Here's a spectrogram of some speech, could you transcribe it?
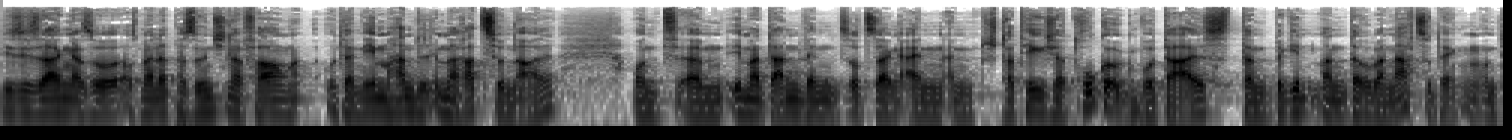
wie Sie sagen, also aus meiner persönlichen Erfahrung, Unternehmen handeln immer rational. Und ähm, immer dann, wenn sozusagen ein, ein strategischer Druck irgendwo da ist, dann beginnt man darüber nachzudenken. Und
